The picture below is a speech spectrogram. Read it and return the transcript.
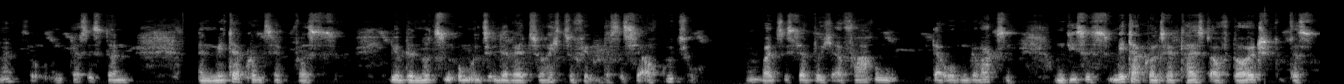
Ne? So, und das ist dann ein Metakonzept, was wir benutzen, um uns in der Welt zurechtzufinden. Das ist ja auch gut so, ne? weil es ist ja durch Erfahrung da oben gewachsen. Und dieses Metakonzept heißt auf Deutsch, dass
